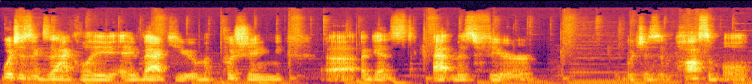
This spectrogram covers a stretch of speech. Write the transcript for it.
which is exactly a vacuum pushing uh, against atmosphere, which is impossible.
